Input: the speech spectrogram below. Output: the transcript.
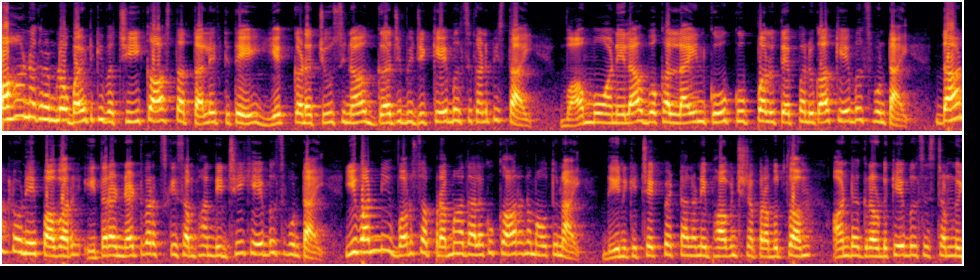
మహానగరంలో బయటికి వచ్చి కాస్త తలెత్తితే ఎక్కడ చూసినా గజిబిజి కేబుల్స్ కనిపిస్తాయి. వామ్మో అనేలా ఒక లైన్కు కుప్పలు తెప్పలుగా కేబుల్స్ ఉంటాయి. దాంట్లోనే పవర్ ఇతర నెట్వర్క్స్కి సంబంధించి కేబుల్స్ ఉంటాయి. ఇవన్నీ వరుస ప్రమాదాలకు కారణమవుతున్నాయి. దీనికి చెక్ పెట్టాలని భావించిన ప్రభుత్వం అండర్ గ్రౌండ్ కేబుల్ సిస్టమ్ను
